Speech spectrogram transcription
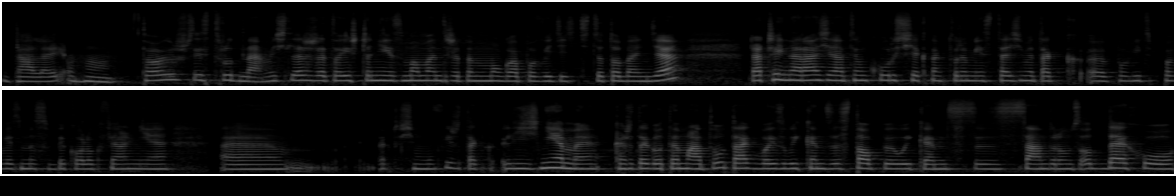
Dalej, mhm. to już jest trudne. Myślę, że to jeszcze nie jest moment, żebym mogła powiedzieć, co to będzie raczej na razie na tym kursie, na którym jesteśmy, tak e, powiedzmy sobie kolokwialnie, tak to się mówi, że tak liźniemy każdego tematu, tak? Bo jest weekend ze stopy, weekend z, z Sandrą z oddechu,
